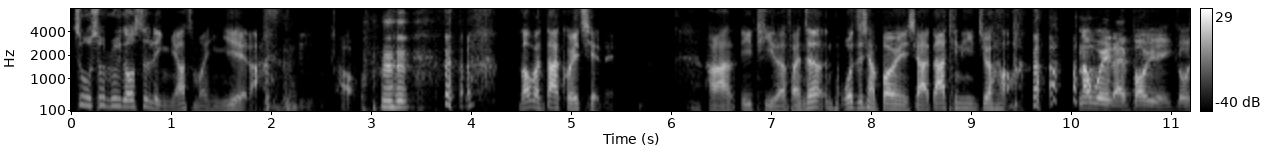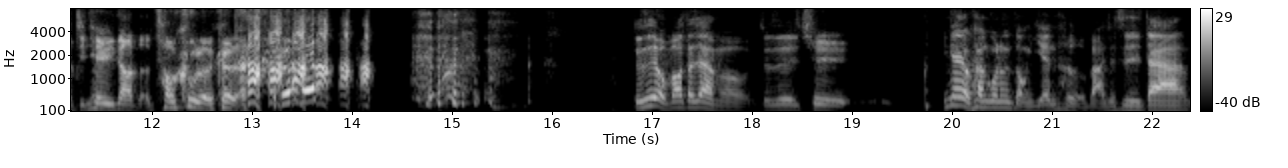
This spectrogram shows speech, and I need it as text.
住宿率都是零，你要怎么营业啦？好，老板大亏钱呢。好了，离题了。反正我只想抱怨一下，大家听听就好。那我也来抱怨一个我今天遇到的超酷的客人。就是我不知道大家有没有，就是去应该有看过那种烟盒吧？就是大家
